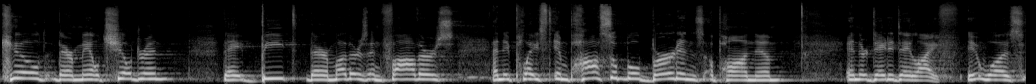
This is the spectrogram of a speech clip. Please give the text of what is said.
killed their male children, they beat their mothers and fathers, and they placed impossible burdens upon them in their day to day life. It was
